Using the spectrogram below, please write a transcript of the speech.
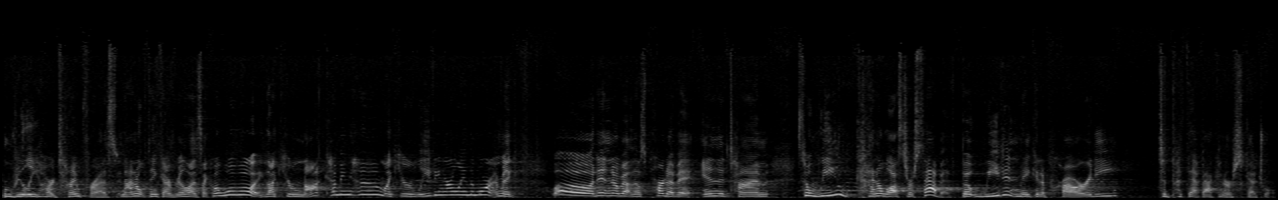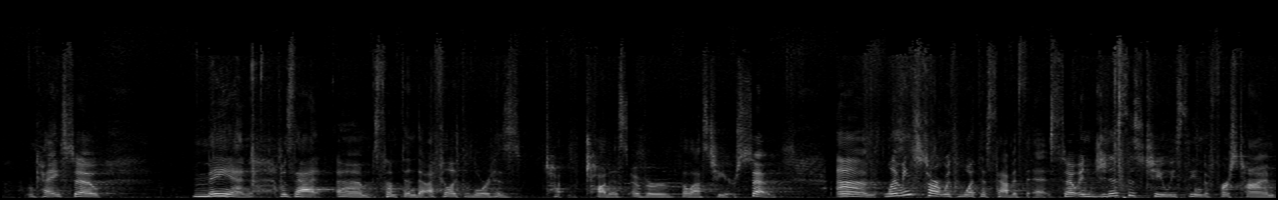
Really hard time for us. And I don't think I realized, like, oh, whoa, whoa, like you're not coming home? Like you're leaving early in the morning? I'm like, whoa, I didn't know about this part of it in the time. So we kind of lost our Sabbath, but we didn't make it a priority to put that back in our schedule. Okay, so man, was that um, something that I feel like the Lord has ta- taught us over the last two years. So um, let me start with what the Sabbath is. So in Genesis 2, we see the first time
